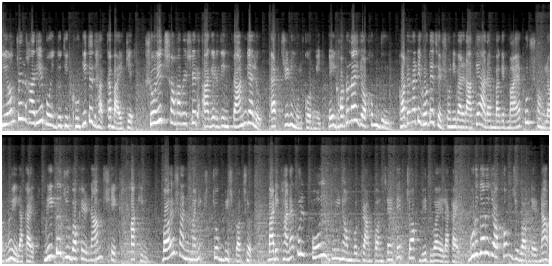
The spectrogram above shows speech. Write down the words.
নিয়ন্ত্রণ হারিয়ে বৈদ্যুতিক খুঁটিতে ধাক্কা বাইকের। শহীদ সমাবেশের আগের দিন প্রাণ গেল এক তৃণমূল কর্মীর। এই ঘটনায় জখম দুই। ঘটনাটি ঘটেছে শনিবার রাতে আরামবাগের মায়াপুর সংলগ্ন এলাকায়। মৃত যুবকের নাম শেখ হাকিম। বয়স আনুমানিক চব্বিশ বছর। বাড়ি খানাকুল, পোল দুই নম্বর গ্রাম পঞ্চায়েতের চক ভিদুয়া এলাকায়। গুরুতর জখম যুবকদের নাম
